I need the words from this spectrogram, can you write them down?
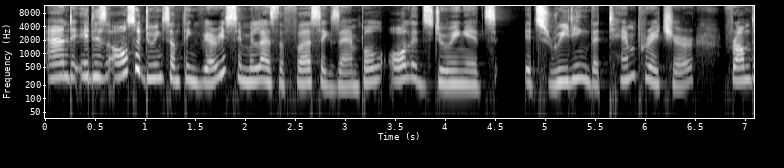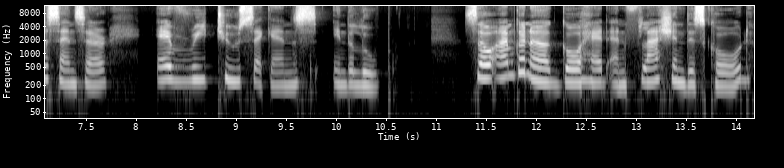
and it is also doing something very similar as the first example. All it's doing is it's reading the temperature from the sensor every two seconds in the loop. So I'm gonna go ahead and flash in this code.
